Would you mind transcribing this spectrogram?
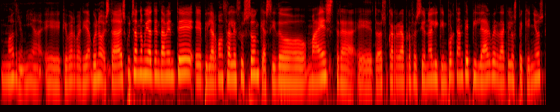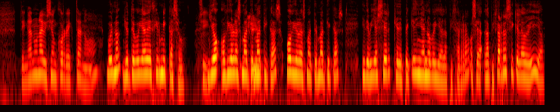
Madre mía, eh, qué barbaridad. Bueno, está escuchando muy atentamente eh, Pilar González Usón, que ha sido maestra eh, toda su carrera profesional y qué importante, Pilar, ¿verdad? Que los pequeños tengan una visión correcta, ¿no? Bueno, yo te voy a decir mi caso. Sí. Yo odio las matemáticas, odio las matemáticas y debía ser que de pequeña no veía la pizarra. O sea, la pizarra sí que la veía,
